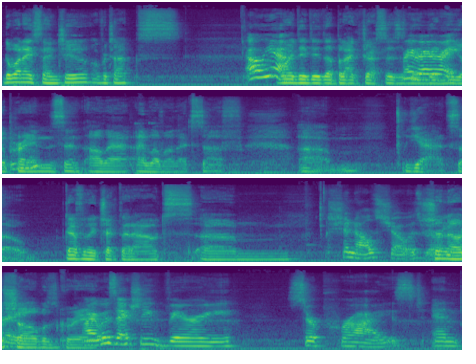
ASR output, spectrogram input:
The one I sent you over text, Oh yeah. where they did the black dresses Right, and right, the right. Mm-hmm. and all that. I love all that stuff. Um, yeah, so definitely check that out. Um, Chanel's show was really Chanel's great. show was great. I was actually very surprised and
